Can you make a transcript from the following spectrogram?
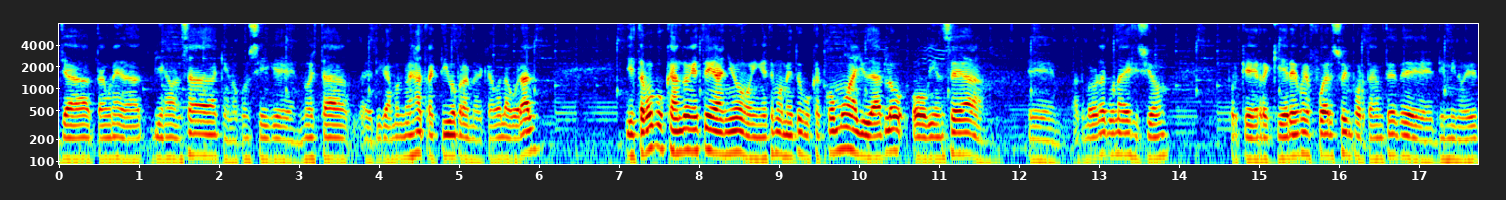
ya está en una edad bien avanzada, que no consigue, no está, eh, digamos, no es atractivo para el mercado laboral. Y estamos buscando en este año, en este momento, buscar cómo ayudarlo o bien sea eh, a tomar alguna decisión, porque requiere un esfuerzo importante de disminuir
